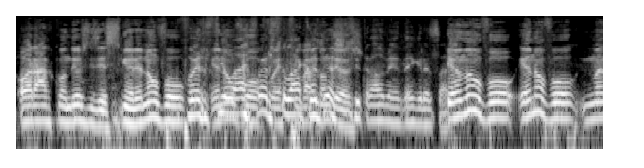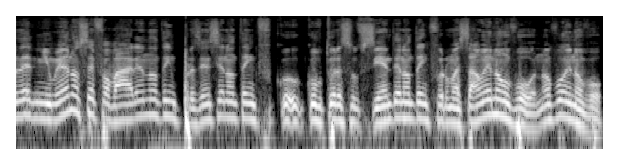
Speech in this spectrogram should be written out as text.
orar com Deus e dizer: Senhor, eu não vou. Foi refilar, eu não vou. Foi refilar com, com Deus, Deus. Literalmente, é engraçado. Eu não vou, eu não vou, de maneira nenhuma. Eu não sei falar, eu não tenho presença, eu não tenho cultura suficiente, eu não tenho formação, eu não vou, não vou e não vou.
